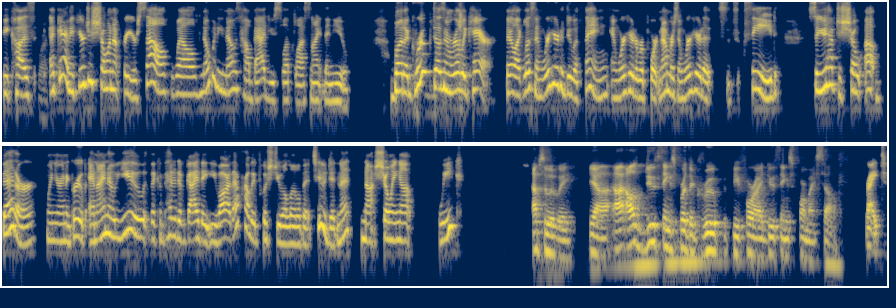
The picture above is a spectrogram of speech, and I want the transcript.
because right. again if you're just showing up for yourself well nobody knows how bad you slept last night than you but a group doesn't really care they're like listen we're here to do a thing and we're here to report numbers and we're here to succeed. So you have to show up better when you're in a group. And i know you the competitive guy that you are that probably pushed you a little bit too didn't it? Not showing up weak? Absolutely. Yeah i'll do things for the group before i do things for myself. Right.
